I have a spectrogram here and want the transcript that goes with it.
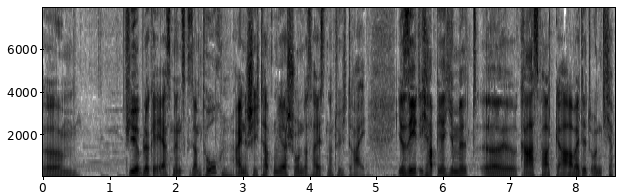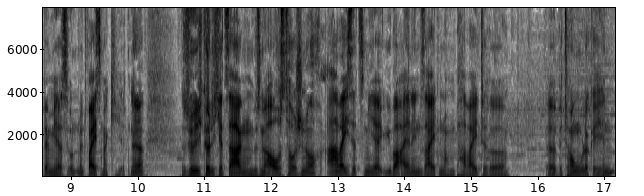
ähm, vier Blöcke erstmal insgesamt hoch. Eine Schicht hatten wir ja schon, das heißt natürlich drei. Ihr seht, ich habe ja hier mit äh, Graspfad gearbeitet und ich habe ja mir das unten mit weiß markiert. Ne? Natürlich könnte ich jetzt sagen, müssen wir austauschen noch, aber ich setze mir ja überall an den Seiten noch ein paar weitere äh, Betonblöcke hin,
